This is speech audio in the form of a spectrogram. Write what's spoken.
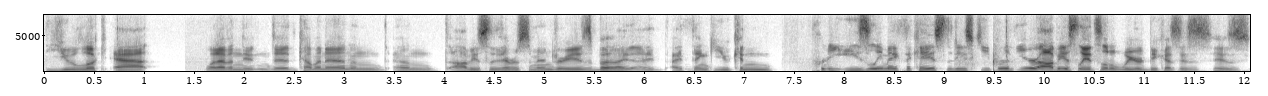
you look at what Evan Newton did coming in, and and obviously there were some injuries, but I I, I think you can pretty easily make the case that he's keeper of the year. Obviously, it's a little weird because his his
